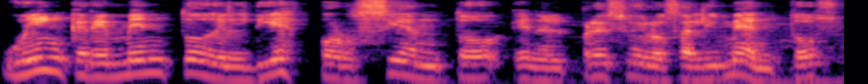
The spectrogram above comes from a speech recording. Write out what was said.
un incremento del 10% en el precio de los alimentos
